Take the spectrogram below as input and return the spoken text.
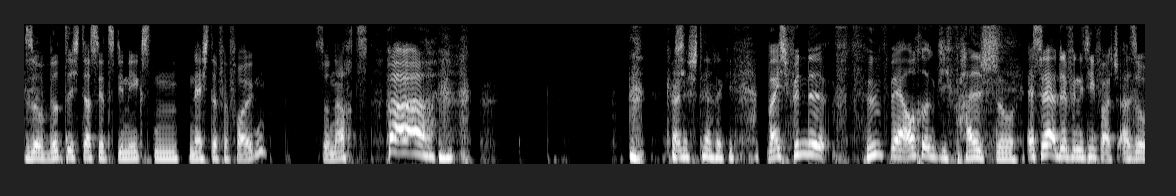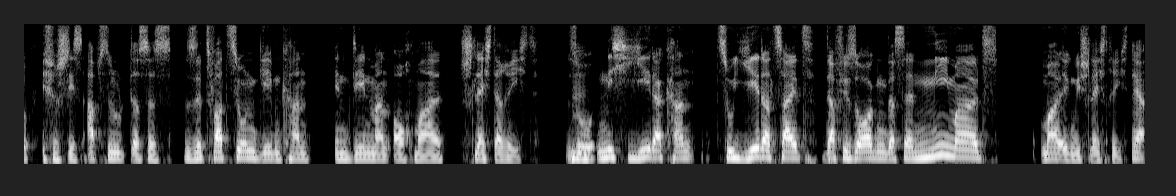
So, wird dich das jetzt die nächsten Nächte verfolgen? So nachts? Ah! Keine Sterne gegeben. Weil ich finde, fünf wäre auch irgendwie falsch so. Es wäre definitiv falsch. Also, ich verstehe es absolut, dass es Situationen geben kann, in denen man auch mal schlechter riecht. So, nicht jeder kann zu jeder Zeit dafür sorgen, dass er niemals mal irgendwie schlecht riecht. Ja.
